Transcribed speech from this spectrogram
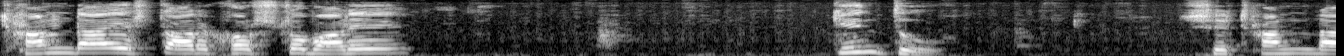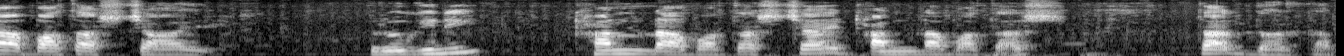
ঠান্ডায় তার কষ্ট বাড়ে, কিন্তু সে ঠান্ডা বাতাস চায়। রুগিনী ঠান্ডা বাতাস চায়, ঠান্ডা বাতাস তার দরকার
